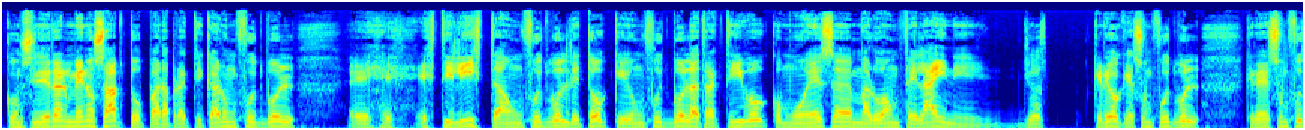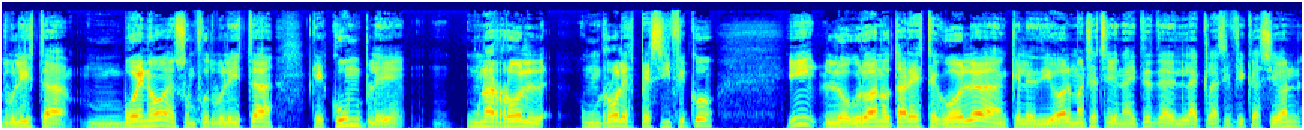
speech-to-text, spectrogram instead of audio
consideran menos apto para practicar un fútbol eh, eh, estilista, un fútbol de toque, un fútbol atractivo como es Marouane Fellaini. Yo creo que es un fútbol que es un futbolista bueno, es un futbolista que cumple una rol, un rol específico y logró anotar este gol eh, que le dio al Manchester United la clasificación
